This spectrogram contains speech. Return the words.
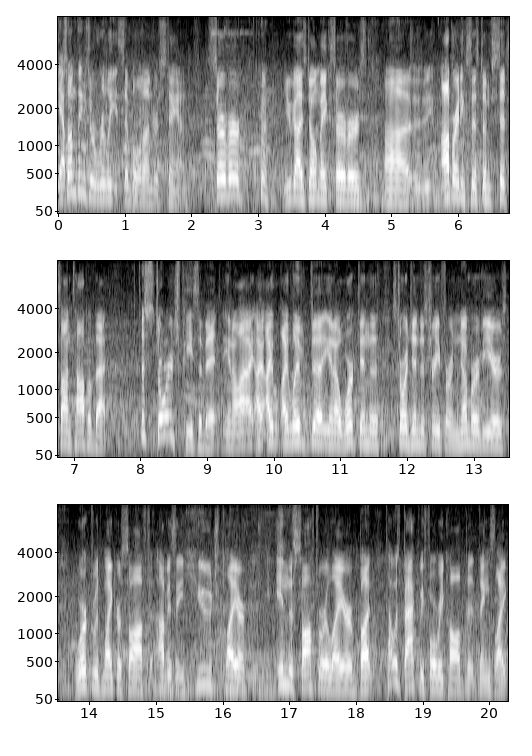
Yep. Some things are really simple to understand. Server, you guys don't make servers. Uh, operating system sits on top of that the storage piece of it, you know, I, I, I lived, uh, you know, worked in the storage industry for a number of years, worked with Microsoft, obviously a huge player in the software layer, but that was back before we called things like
